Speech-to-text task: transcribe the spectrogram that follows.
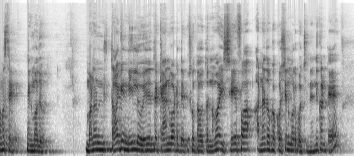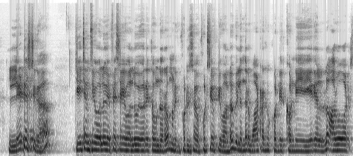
నమస్తే నేను మధు. మనం తాగే నీళ్ళు ఏదైతే క్యాన్ వాటర్ తెప్పించుకొని తాగుతున్నామో ఈ సేఫా అన్నది ఒక క్వశ్చన్ మార్క్ వచ్చింది. ఎందుకంటే లేటెస్ట్గా జిహెచ్ఎంసీ వాళ్ళు ఎఫ్ఎస్ఐ వాళ్ళు ఎవరైతే ఉన్నారో మనకి ఫుడ్ ఫుడ్ సేఫ్టీ వాళ్ళు వీళ్ళందరూ వాటర్ కొన్ని కొన్ని ఏరియాలలో ఆర్ఓ వాటర్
